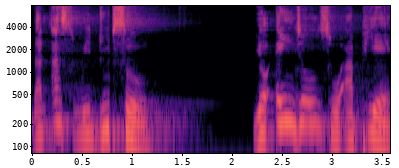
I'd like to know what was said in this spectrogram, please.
that as we do so, your angels will appear.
